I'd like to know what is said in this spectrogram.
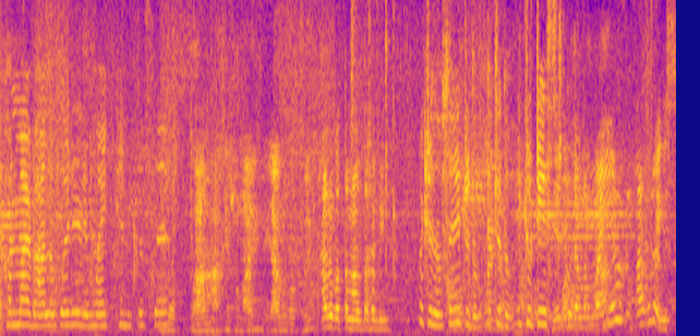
এখন মার ভালো করে মাইক ভর্তা। আলু ভর্তা মালদা খাবি। একটু দাও স্যার একটু দাও একটু দাও একটু টেস্ট এরপরে আমার মাইয়া পাগল হয়ে গেছি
